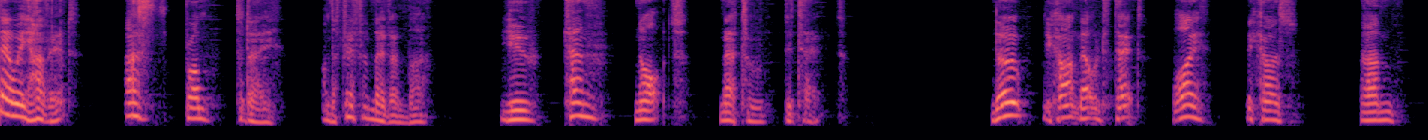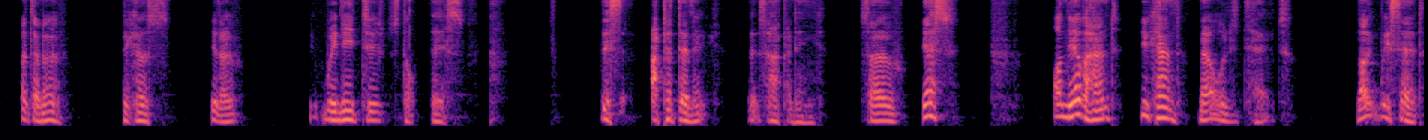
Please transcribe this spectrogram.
And there we have it. As from today, on the 5th of November, you cannot metal detect. No, you can't metal detect. Why? Because, um, I don't know. Because, you know, we need to stop this. This epidemic that's happening. So, yes. On the other hand, you can metal detect. Like we said,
